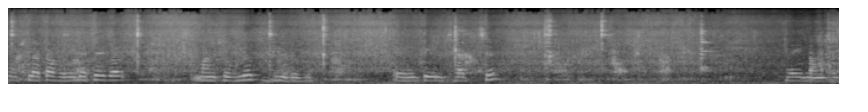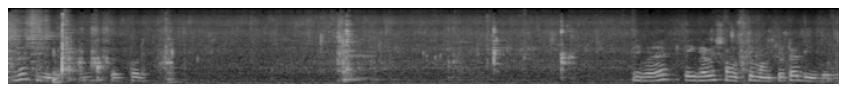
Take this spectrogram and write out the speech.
মশলাটা হয়ে গেছে। এবার মাংসগুলো দিয়ে দেবো। তেল ছাড়ছে। এই মাংসগুলো দিয়ে দেবো। করে এবারে এইভাবে সমস্ত মাংসটা দিয়ে দেবো।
